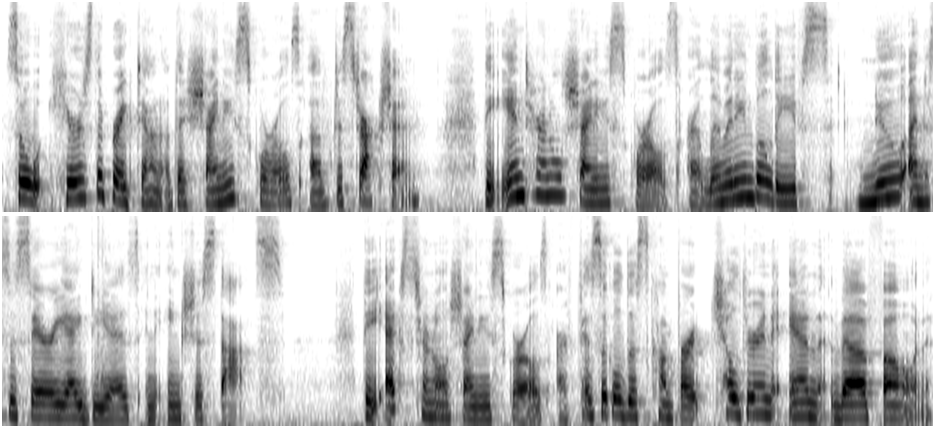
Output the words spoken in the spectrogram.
So here's the breakdown of the shiny squirrels of distraction. The internal shiny squirrels are limiting beliefs, new unnecessary ideas, and anxious thoughts. The external shiny squirrels are physical discomfort, children, and the phone.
